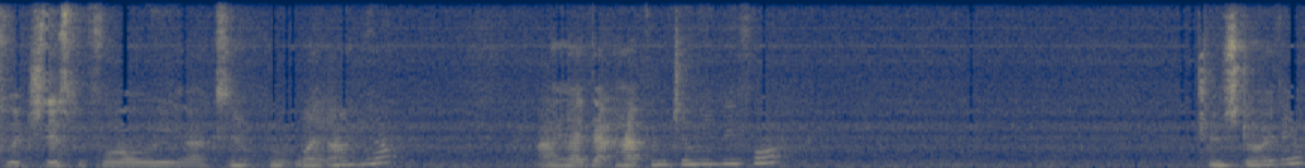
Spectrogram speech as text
switch this before we accidentally put white on here. I had that happen to me before. True story there.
